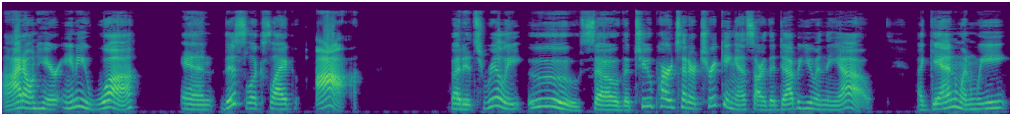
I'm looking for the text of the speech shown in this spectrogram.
I don't hear any wa, and this looks like ah, but it's really ooh. So the two parts that are tricking us are the W and the O. Again, when we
